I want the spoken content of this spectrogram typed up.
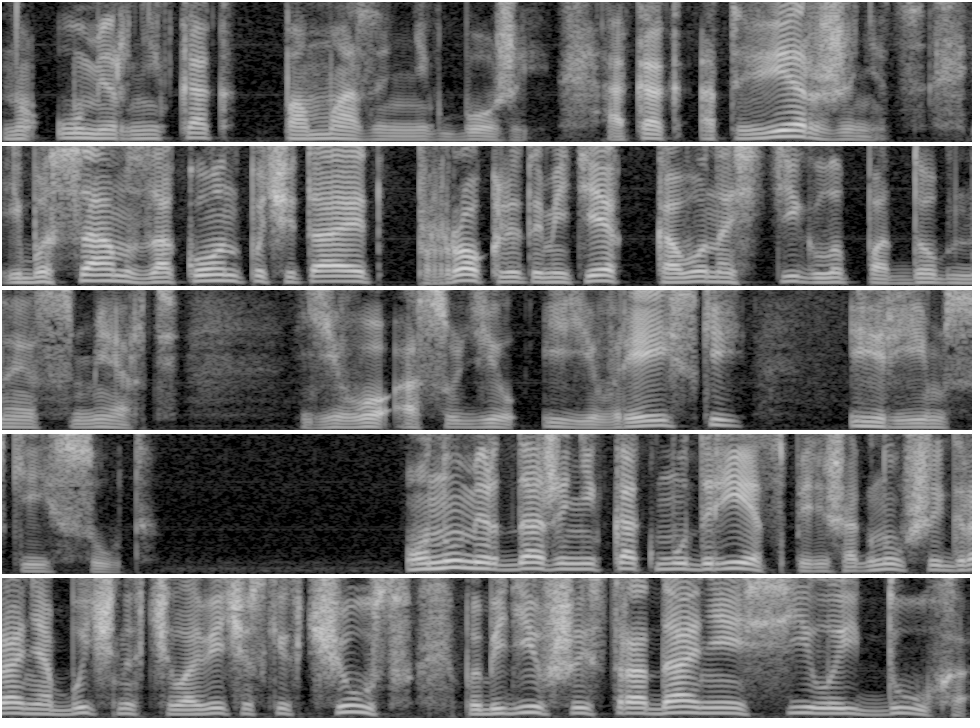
но умер не как помазанник Божий, а как отверженец, ибо сам закон почитает проклятыми тех, кого настигла подобная смерть. Его осудил и еврейский, и римский суд. Он умер даже не как мудрец, перешагнувший грань обычных человеческих чувств, победивший страдания силой духа.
